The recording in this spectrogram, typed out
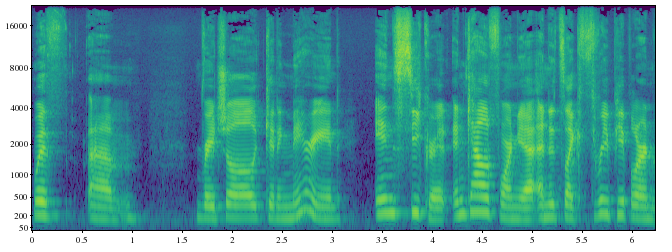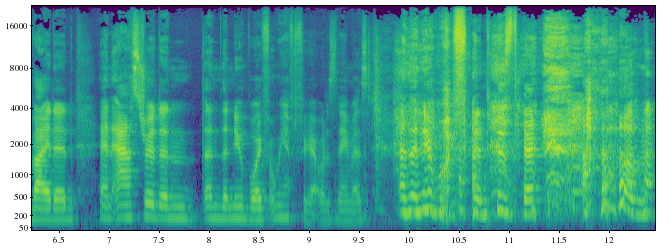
with um, Rachel getting married in secret in California, and it's like three people are invited, and Astrid and and the new boyfriend. We have to figure out what his name is, and the new boyfriend is there, um,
